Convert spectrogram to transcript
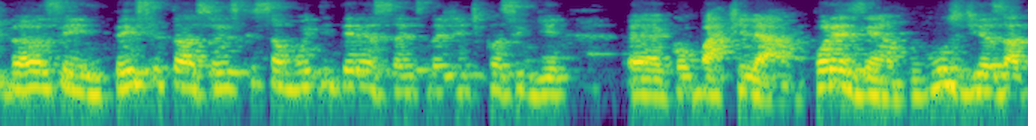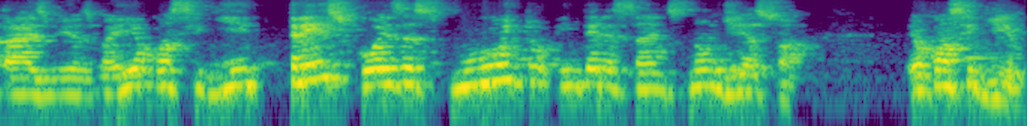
Então, assim, tem situações que são muito interessantes da gente conseguir é, compartilhar. Por exemplo, uns dias atrás mesmo aí, eu consegui três coisas muito interessantes num dia só. Eu consegui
